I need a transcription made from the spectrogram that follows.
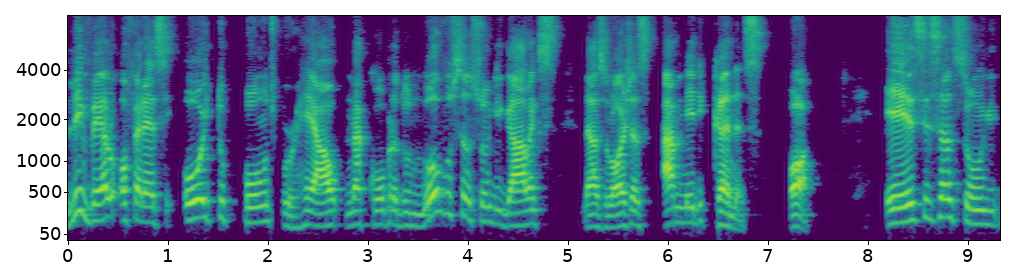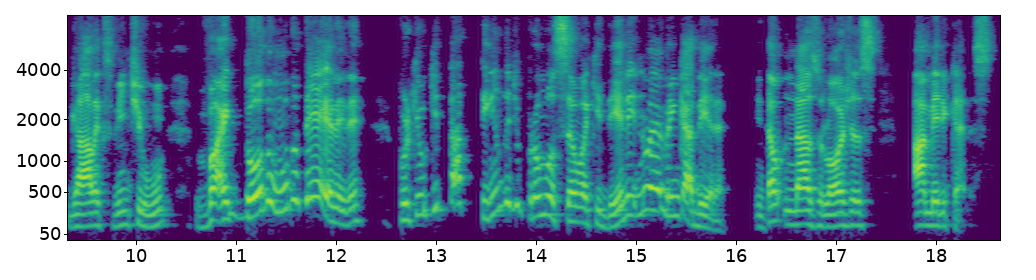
Livelo oferece 8 pontos por real na compra do novo Samsung Galaxy nas lojas americanas. Ó, esse Samsung Galaxy 21 vai todo mundo ter ele, né? Porque o que está tendo de promoção aqui dele não é brincadeira. Então, nas lojas americanas.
